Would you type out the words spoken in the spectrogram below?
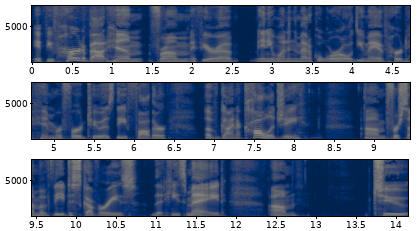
If you've heard about him from, if you're a, anyone in the medical world, you may have heard him referred to as the father of gynecology um, for some of the discoveries that he's made to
